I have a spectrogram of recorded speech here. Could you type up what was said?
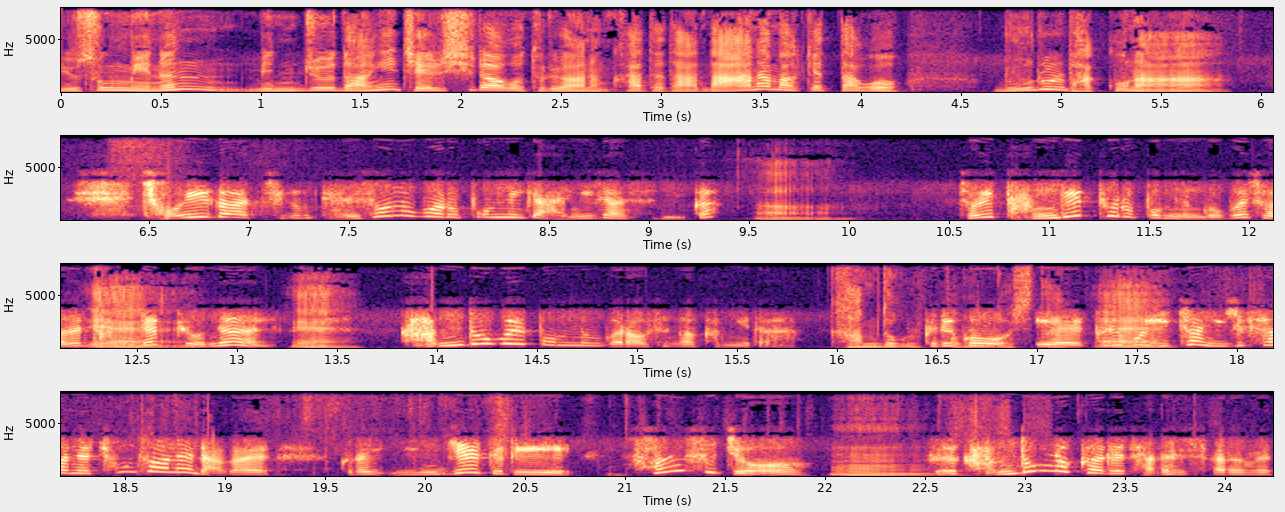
유승민은 민주당이 제일 싫어하고 두려워하는 카드다. 나 하나 맞겠다고 룰을 바꾸나. 저희가 지금 대선 후보로 뽑는 게 아니지 않습니까? 아, 저희 당 대표로 뽑는 거고요. 저는 당 예. 대표는 예. 감독을 뽑는 거라고 생각합니다. 감독을 뽑는 그리고. 예 그리고 예. 2024년 총선에 나갈 그런 인재들이 선수죠. 음. 그 감독 역할을 잘할 사람을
